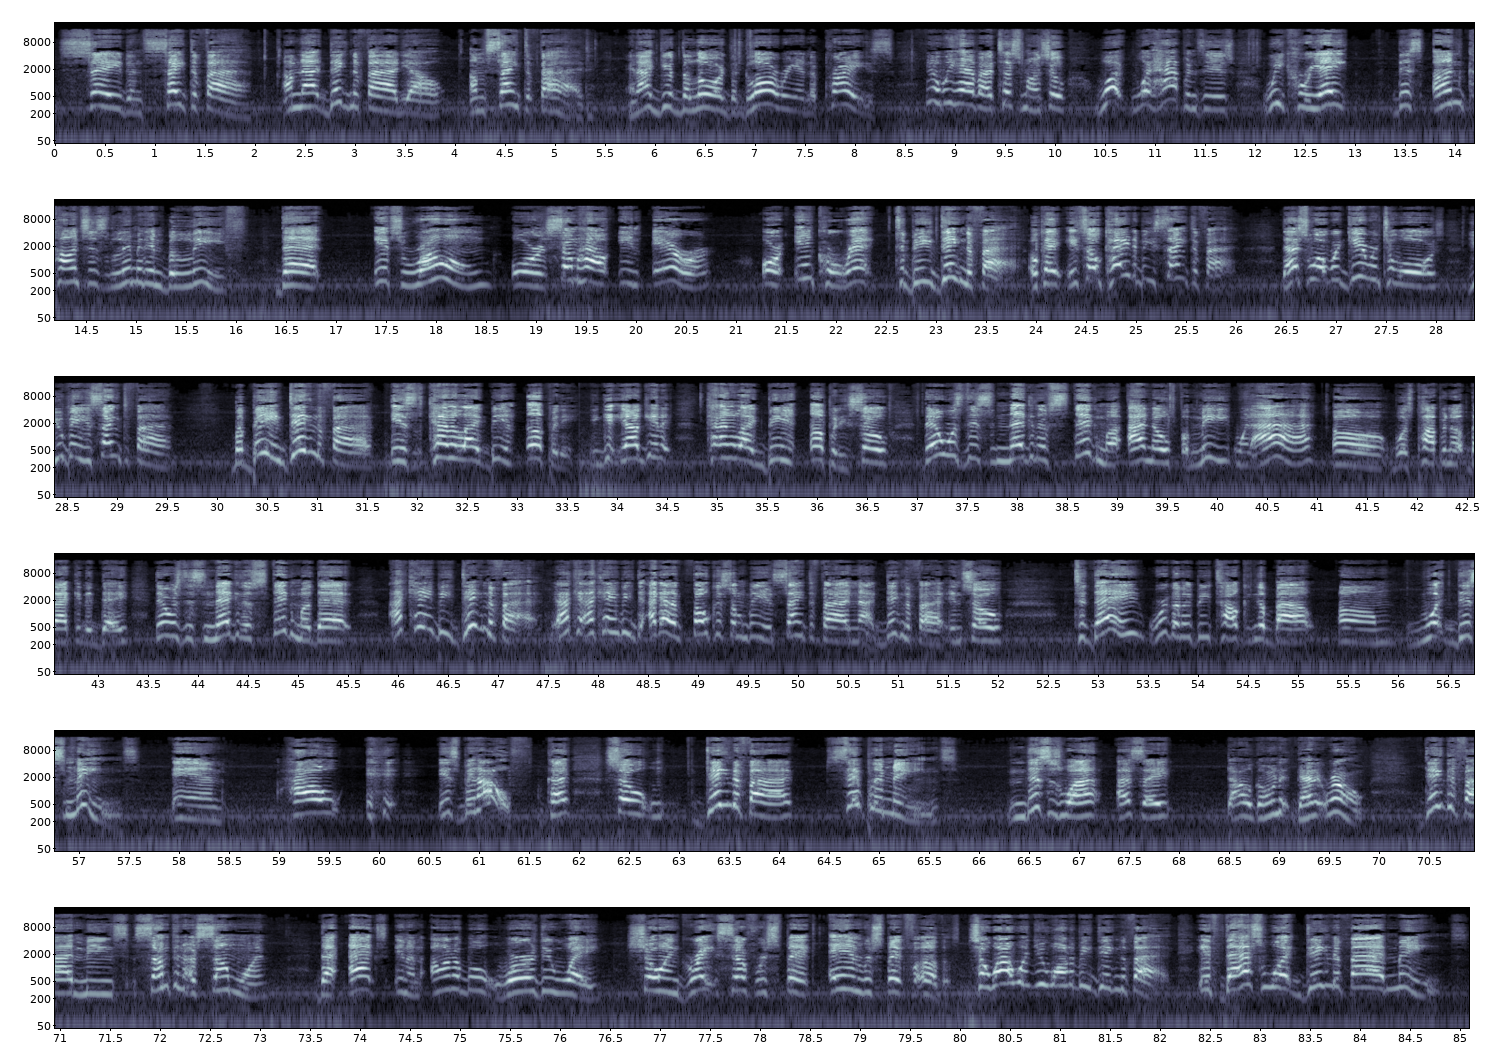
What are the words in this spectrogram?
saved and sanctified. I'm not dignified y'all. I'm sanctified. And i give the lord the glory and the praise. You know we have our testimony. So what what happens is we create this unconscious limiting belief that it's wrong or somehow in error or incorrect to be dignified. Okay? It's okay to be sanctified. That's what we're gearing towards, you being sanctified. But being dignified is kind of like being uppity. You get y'all get it? Kind of like being uppity. So there was this negative stigma I know for me when I uh, was popping up back in the day. There was this negative stigma that I can't be dignified. I can't, I can't be. I gotta focus on being sanctified, not dignified. And so today we're gonna be talking about um, what this means and how it, it's been off. Okay, so dignified simply means and this is why I say, doggone it, got it wrong. Dignified means something or someone that acts in an honorable, worthy way, showing great self respect and respect for others. So, why wouldn't you want to be dignified? If that's what dignified means,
